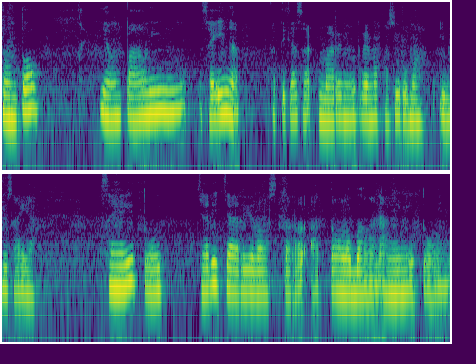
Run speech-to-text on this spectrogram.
contoh yang paling saya ingat ketika saya kemarin renovasi rumah ibu saya. Saya itu cari-cari roster atau lobangan angin itu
